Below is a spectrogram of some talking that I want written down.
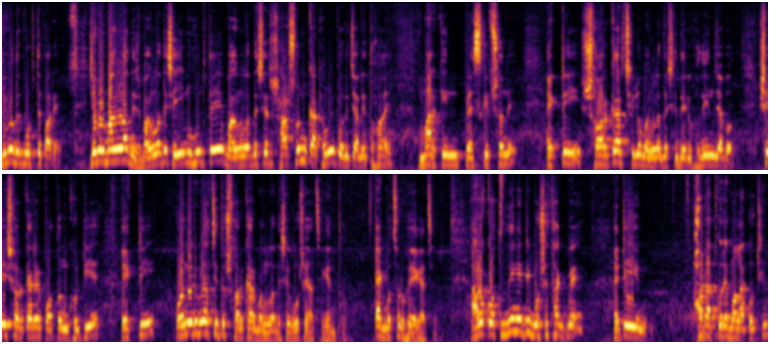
বিপদে পড়তে পারে। যেমন বাংলাদেশ বাংলাদেশ এই মুহূর্তে বাংলাদেশের শাসন কাঠামো পরিচালিত হয় মার্কিন প্রেসক্রিপশনে। একটি সরকার ছিল বাংলাদেশে দীর্ঘদিন যাবৎ, সেই সরকারের পতন ঘটিয়ে একটি অনির্বাচিত সরকার বাংলাদেশে বসে আছে কিন্তু, এক বছর হয়ে গেছে। আরও কতদিন এটি বসে থাকবে, এটি হঠাৎ করে বলা কঠিন,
